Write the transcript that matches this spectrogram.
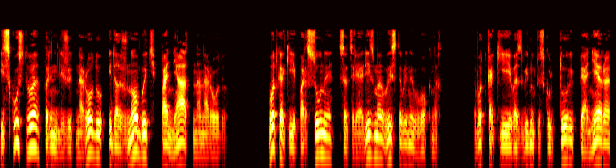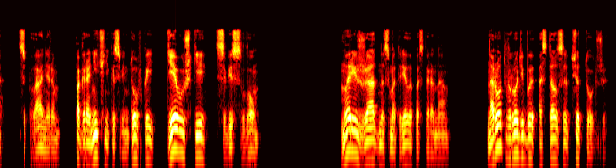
Искусство принадлежит народу и должно быть понятно народу. Вот какие парсуны социализма выставлены в окнах. Вот какие воздвинуты скульптуры пионера с планером, пограничника с винтовкой, девушки с веслом. Мэри жадно смотрела по сторонам. Народ вроде бы остался все тот же.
